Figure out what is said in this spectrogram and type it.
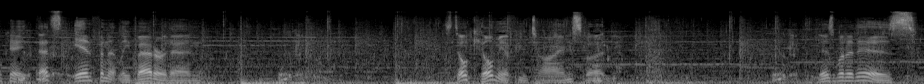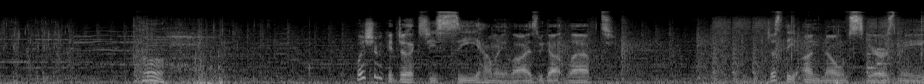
Okay, that's infinitely better then. Still killed me a few times, but... It is what it is. Wish we could just actually see how many lives we got left. Just the unknown scares me.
